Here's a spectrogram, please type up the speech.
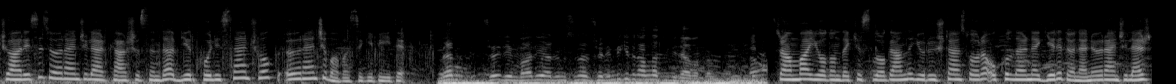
çaresiz öğrenciler karşısında bir polisten çok öğrenci babası gibiydi. Ben söyleyeyim vali yardımcısına söyleyeyim bir gidin anlatın bir daha bakalım. Tramvay yolundaki sloganlı yürüyüşten sonra okullarına geri dönen öğrenciler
